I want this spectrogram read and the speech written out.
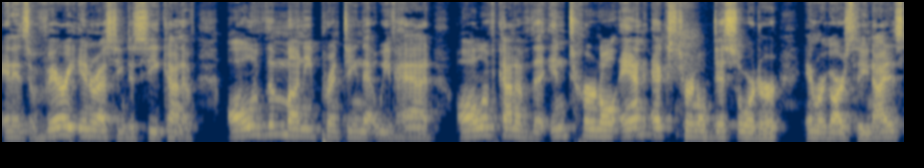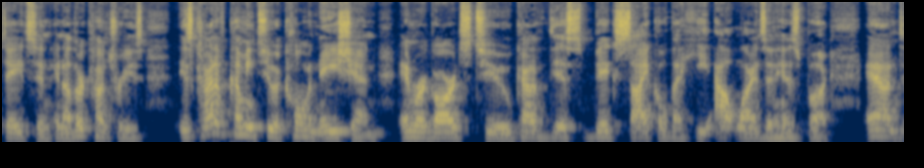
and it's very interesting to see kind of all of the money printing that we've had, all of kind of the internal and external disorder in regards to the United States and, and other countries is kind of coming to a culmination in regards to kind of this big cycle that he outlines in his book. And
